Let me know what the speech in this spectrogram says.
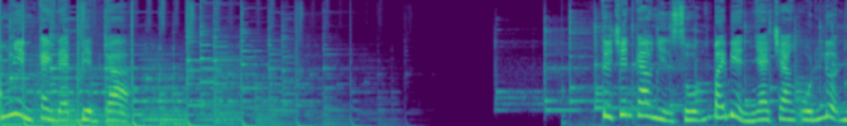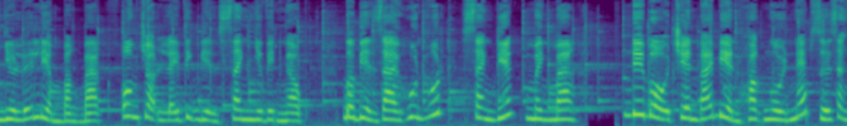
Ngắm nhìn cảnh đẹp biển cả Từ trên cao nhìn xuống, bãi biển Nha Trang uốn lượn như lưỡi liềm bằng bạc, ôm trọn lấy vịnh biển xanh như viên ngọc. Bờ biển dài hun hút, xanh biếc, mênh mang. Đi bộ trên bãi biển hoặc ngồi nép dưới rặng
